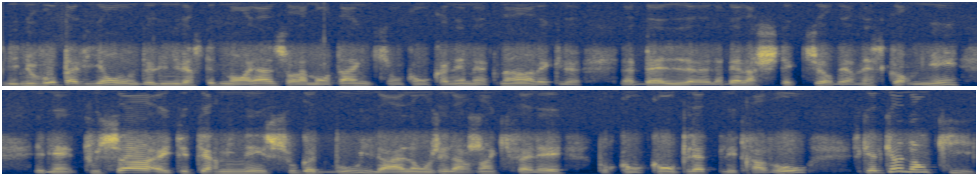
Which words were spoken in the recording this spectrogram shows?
nouveaux pavillons de l'Université de Montréal sur la montagne qu'on connaît maintenant avec le, la, belle, la belle architecture d'Ernest Cormier. Eh bien, tout ça a été terminé sous Godbout. Il a allongé l'argent qu'il fallait pour qu'on complète les travaux. C'est quelqu'un donc qui,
